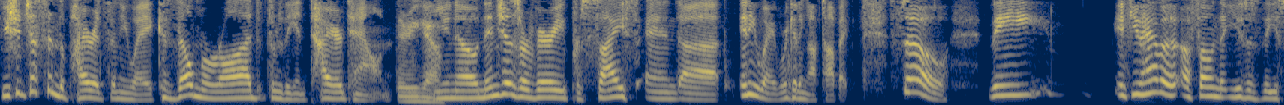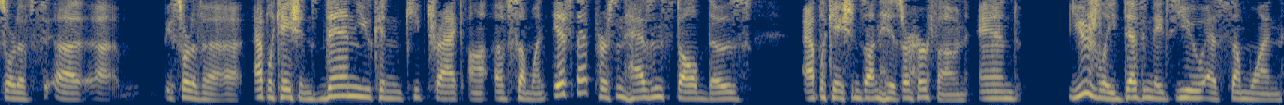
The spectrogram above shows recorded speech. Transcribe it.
You should just send the pirates anyway, because they'll maraud through the entire town. There you go. You know, ninjas are very precise and, uh, anyway, we're getting off topic. So the, if you have a, a phone that uses these sort of, uh, uh, these sort of, uh, applications, then you can keep track uh, of someone if that person has installed those applications on his or her phone and usually designates you as someone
